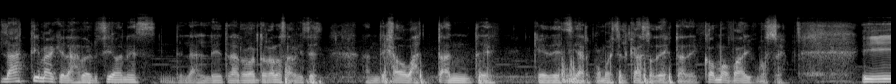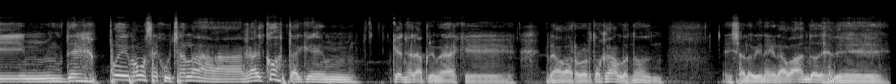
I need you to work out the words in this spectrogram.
lástima que las versiones de las letras de Roberto Carlos a veces han dejado bastante que desear, como es el caso de esta, de Cómo va vos. Y mm, después vamos a escuchar a Gal Costa, que, mm, que no es la primera vez que graba Roberto Carlos, ¿no? Ella lo viene grabando desde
